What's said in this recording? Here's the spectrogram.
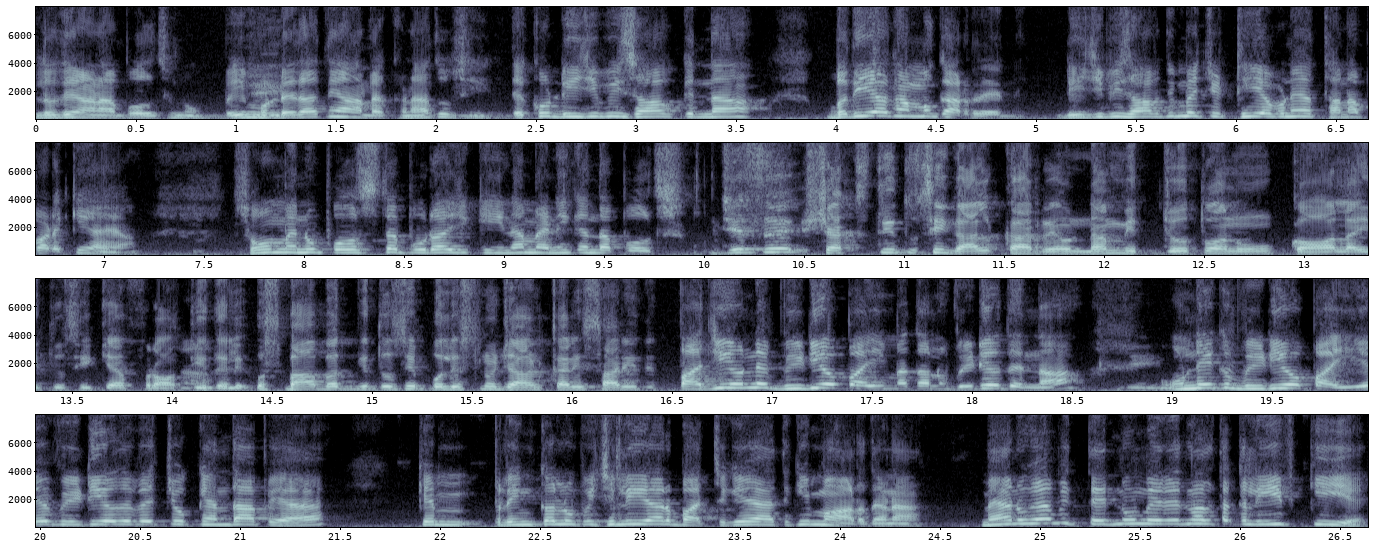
ਲੁਧਿਆਣਾ ਪੁਲਿਸ ਨੂੰ ਵੀ ਮੁੰਡੇ ਦਾ ਧਿਆਨ ਰੱਖਣਾ ਤੁਸੀਂ। ਦੇਖੋ ਡੀਜੀਪੀ ਸਾਹਿਬ ਕਿੰਨਾ ਵਧੀਆ ਕੰਮ ਕਰ ਰਹੇ ਨੇ। ਡੀਜੀਪੀ ਸਾਹਿਬ ਦੀ ਮੈਂ ਚਿੱਠੀ ਆਪਣੇ ਹੱਥਾਂ ਨਾਲ ਪੜ੍ਹ ਕੇ ਆਇਆ। ਸੋ ਮੈਨੂੰ ਪੁਲਿਸ ਤੇ ਪੂਰਾ ਯਕੀਨ ਆ ਮੈਂ ਨਹੀਂ ਕਹਿੰਦਾ ਪੁਲਿਸ। ਜਿਸ ਸ਼ਖਸ ਦੀ ਤੁਸੀਂ ਗੱਲ ਕਰ ਰਹੇ ਹੋ ਨਮਿਤ ਜੋ ਤੁਹਾਨੂੰ ਕਾਲ ਆਈ ਤੁਸੀਂ ਕਿਹਾ ਫਰੌਤੀ ਦੇ ਲਈ ਉਸ ਬਾਬਤ ਵੀ ਤੁਸੀਂ ਪੁਲਿਸ ਨੂੰ ਜਾਣਕਾਰੀ ਸਾਰੀ ਦਿੱਤੀ। ਭਾਜੀ ਉਹਨੇ ਵੀਡੀਓ ਪਾਈ ਮੈਂ ਤੁਹਾਨੂੰ ਵੀਡੀਓ ਦਿੰਦਾ। ਉਹਨੇ ਇੱਕ ਵੀਡੀਓ ਪਾਈ ਹੈ। ਵੀਡੀਓ ਦੇ ਵਿੱਚ ਉਹ ਕਹਿੰਦਾ ਪਿਆ ਕਿ ਪ੍ਰਿੰਕਲ ਨੂੰ ਪਿਛਲੀ ਵਾਰ ਬਚ ਗਿਆ ਐਤਕੀ ਮਾਰ ਦੇਣਾ। ਮੈਂ ਉਹਨੂੰ ਕਿਹਾ ਵੀ ਤੈਨੂੰ ਮੇਰੇ ਨਾਲ ਤਕਲੀਫ ਕੀ ਹੈ?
